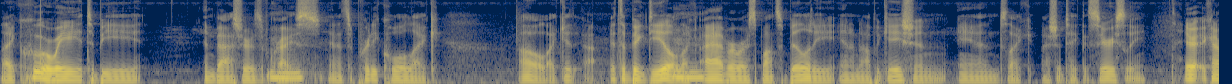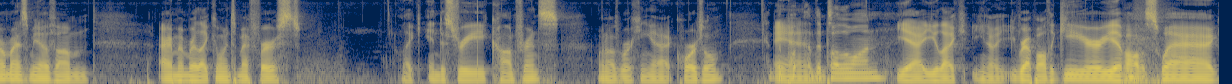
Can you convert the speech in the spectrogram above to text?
like who are we to be ambassadors of Mhm. christ and it's a pretty cool like oh like it it's a big deal Mhm. like i have a responsibility and an obligation and like i should take this seriously it, it kind of reminds me of um i remember like going to my first like industry conference when i was working at cordial the, po- the polo on. yeah you like you know you rep all the gear you have all the swag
